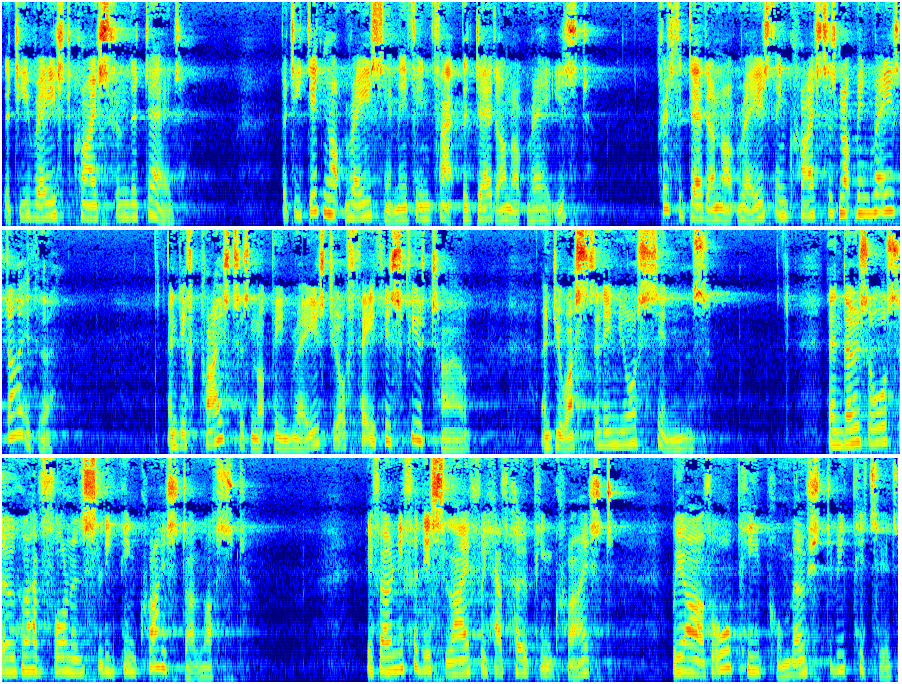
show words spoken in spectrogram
that he raised Christ from the dead. But he did not raise him if, in fact, the dead are not raised. For if the dead are not raised, then Christ has not been raised either. And if Christ has not been raised, your faith is futile, and you are still in your sins. Then those also who have fallen asleep in Christ are lost. If only for this life we have hope in Christ, we are of all people most to be pitied.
